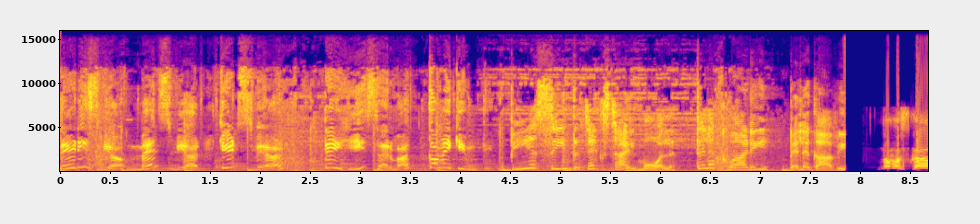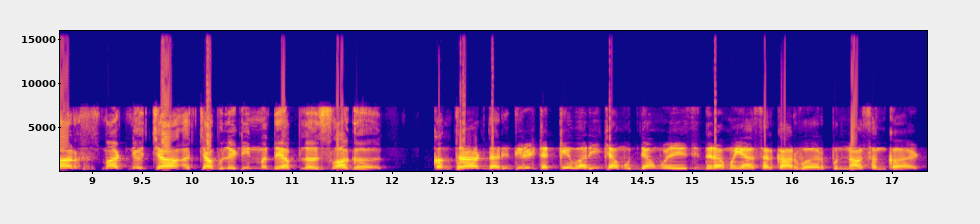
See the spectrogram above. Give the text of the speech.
ladies wear men's wear kids wear तेही सर्वात कमी किमतीत BSc The Textile Mall, तिलकवाडी बेलगावी. नमस्कार. स्मार्ट न्यूजच्या आजच्या बुलेटिनमध्ये आपलं स्वागत. कंत्राटदारीतील टक्केवारीच्या मुद्द्यामुळे सिद्धरामय्या सरकारवर पुन्हा संकट.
